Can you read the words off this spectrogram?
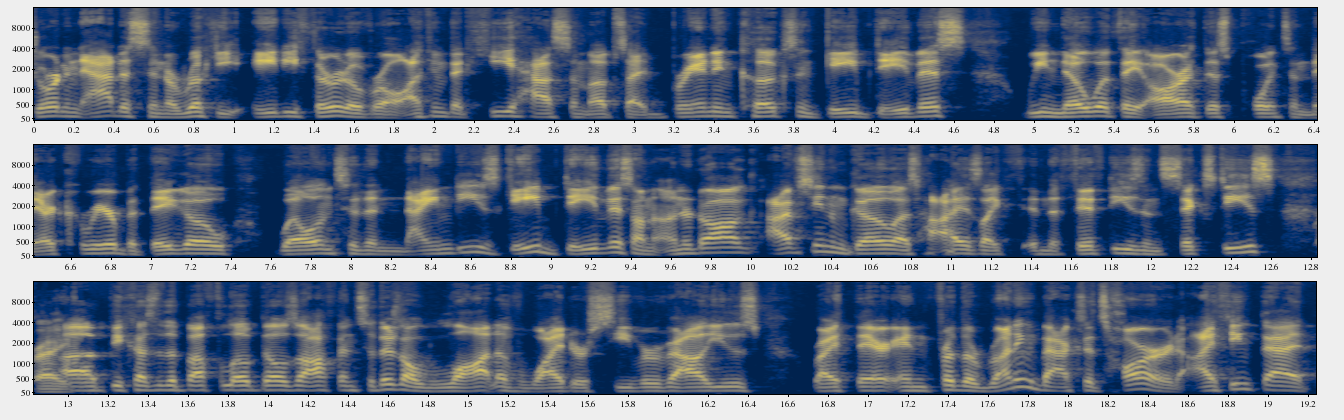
Jordan Addison, a rookie, 83rd overall. I think that he has some upside. Brandin Cooks and Gabe Davis, we know what they are at this point in their career, but they go well into the 90s. Gabe Davis on underdog, I've seen him go as high as like in the 50s and 60s right. uh, because of the Buffalo Bills offense. So there's a lot of wide receiver values right there. And for the running backs, it's hard. I think that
